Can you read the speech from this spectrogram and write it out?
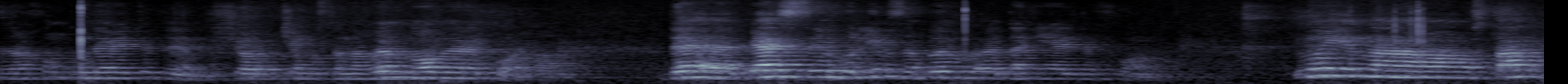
з рахунком 9-1, що чим установив новий рекорд, де 5 з цих голів забив е, Даніель Дефон. Ну і на останок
